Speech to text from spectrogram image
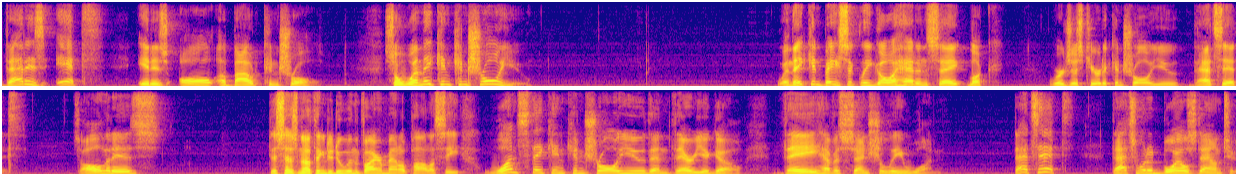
That is it. It is all about control. So when they can control you, when they can basically go ahead and say, look, we're just here to control you, that's it, it's all it is. This has nothing to do with environmental policy. Once they can control you, then there you go. They have essentially won. That's it. That's what it boils down to.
